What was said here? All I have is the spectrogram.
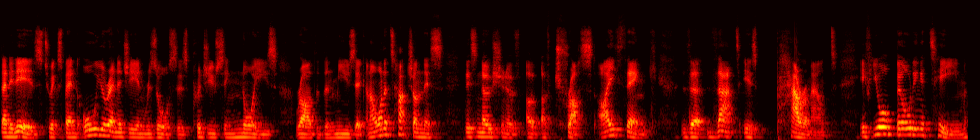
than it is to expend all your energy and resources producing noise rather than music. And I want to touch on this, this notion of, of, of trust. I think that that is paramount. If you're building a team,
